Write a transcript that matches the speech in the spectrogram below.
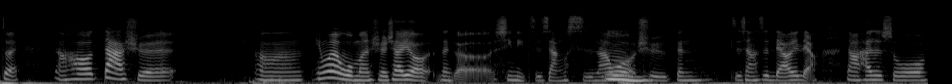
对然后大学，嗯，因为我们学校有那个心理咨商师，然后我去跟咨商师聊一聊，然后他是说，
